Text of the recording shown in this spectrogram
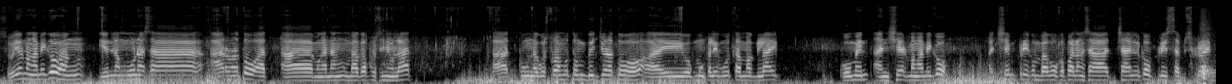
So yan mga amigo, hang, yun lang muna sa araw na to at ah, mga nang umaga po sa inyo lahat. At kung nagustuhan mo tong video na to ay huwag mong kalimutan mag-like, comment and share mga amigo. At syempre kung bago ka pa lang sa channel ko, please subscribe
